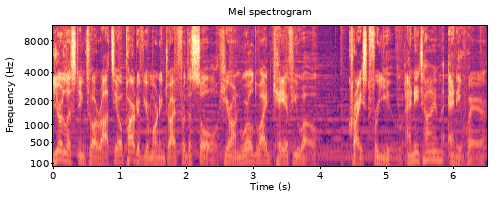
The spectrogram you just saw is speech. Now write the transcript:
You're listening to Oratio, part of your morning drive for the soul, here on Worldwide KFUO. Christ for you, anytime, anywhere.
